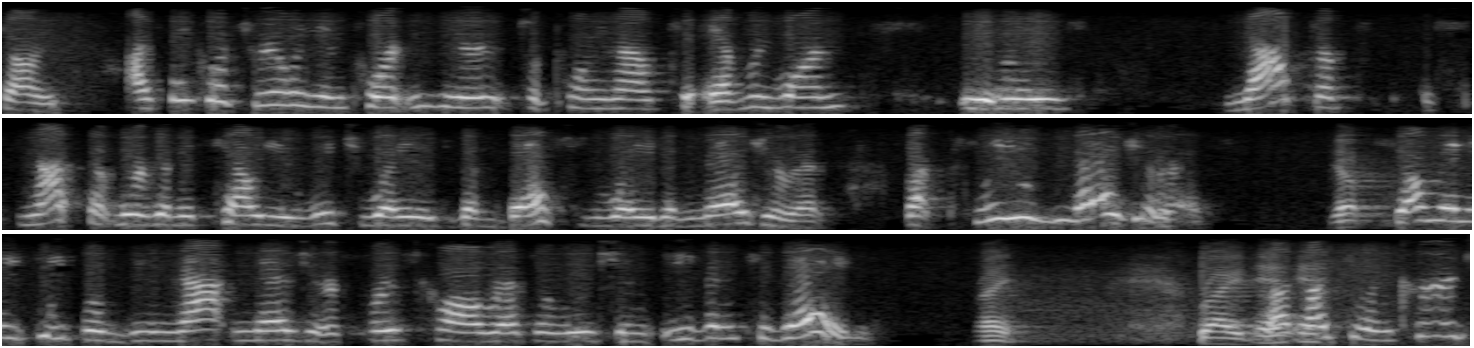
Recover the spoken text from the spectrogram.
Sorry. I think what's really important here to point out to everyone is not the not that we're going to tell you which way is the best way to measure it, but please measure it. Yep. So many people do not measure first call resolution even today. Right. Right. So I'd like to encourage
